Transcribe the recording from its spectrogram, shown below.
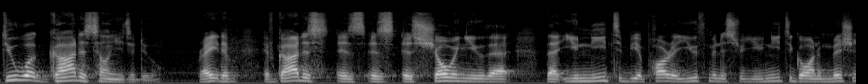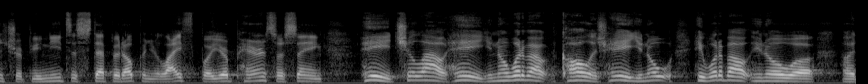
do what God is telling you to do, right? If if God is is is is showing you that that you need to be a part of youth ministry, you need to go on a mission trip, you need to step it up in your life, but your parents are saying, hey, chill out. Hey, you know, what about college? Hey, you know, hey, what about, you know, uh, uh,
